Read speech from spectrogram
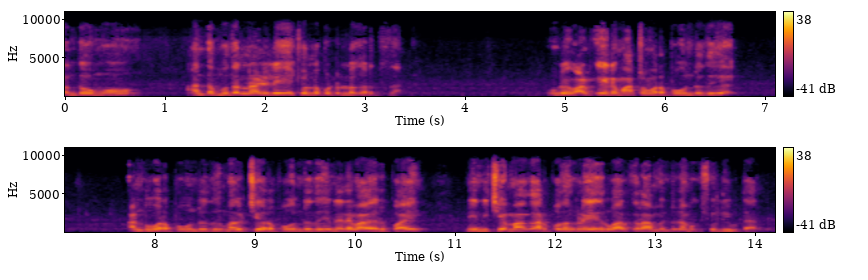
வந்தோமோ அந்த முதல் நாளிலேயே சொல்லப்பட்டுள்ள கருத்து தான் உன்னுடைய வாழ்க்கையில் மாற்றம் வரப்போகின்றது அன்பு வரப்போகின்றது மகிழ்ச்சி வரப்போகின்றது நிறைவாக இருப்பாய். நீ நிச்சயமாக அற்புதங்களை எதிர்பார்க்கலாம் என்று நமக்கு சொல்லிவிட்டார்கள்.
